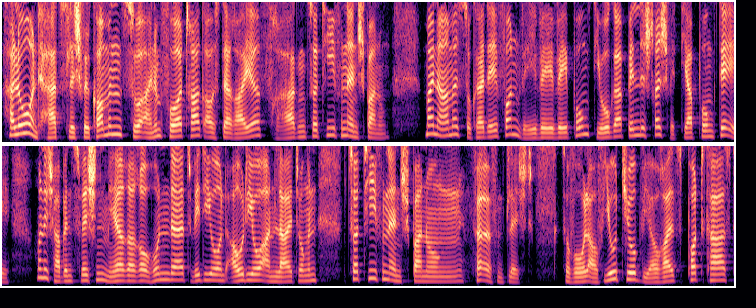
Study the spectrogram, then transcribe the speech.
Hallo und herzlich willkommen zu einem Vortrag aus der Reihe Fragen zur tiefen Entspannung. Mein Name ist Sukade von www.yoga-vidya.de und ich habe inzwischen mehrere hundert Video- und Audioanleitungen zur tiefen Entspannung veröffentlicht. Sowohl auf YouTube wie auch als Podcast,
